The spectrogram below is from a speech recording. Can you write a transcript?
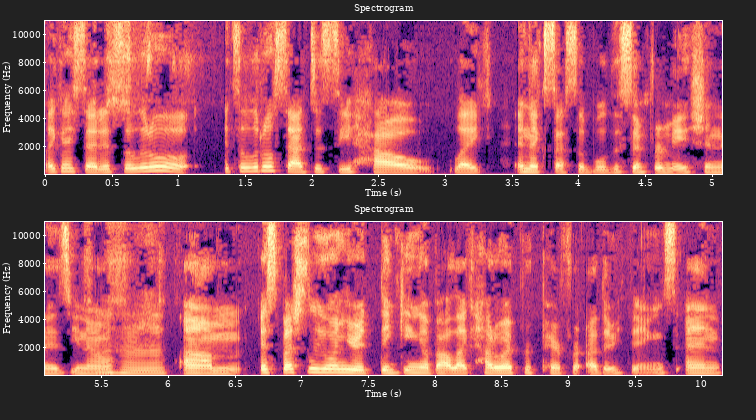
like I said, it's a little it's a little sad to see how like inaccessible this information is. You know, mm-hmm. um, especially when you're thinking about like how do I prepare for other things, and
